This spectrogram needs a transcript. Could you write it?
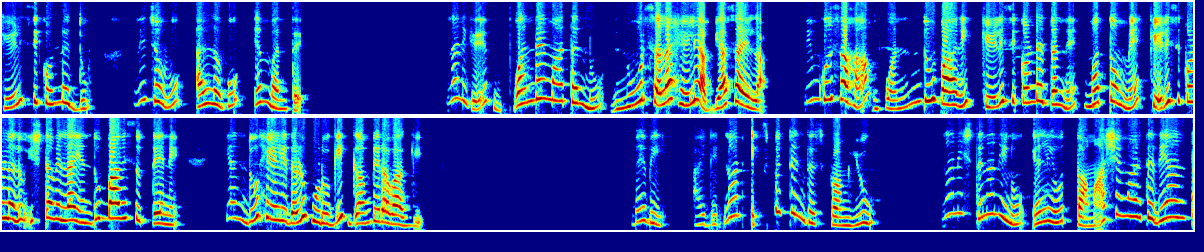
ಕೇಳಿಸಿಕೊಂಡದ್ದು ನಿಜವೂ ಅಲ್ಲವೋ ಎಂಬಂತೆ. ನನಗೆ ಒಂದೇ ಮಾತನ್ನು ನೂರ್ ಸಲ ಹೇಳಿ ಅಭ್ಯಾಸ ಇಲ್ಲ. ನಿಮ್ಗೂ ಸಹ ಒಂದು ಬಾರಿ ಕೇಳಿಸಿಕೊಂಡದ್ದನ್ನೇ ಮತ್ತೊಮ್ಮೆ ಕೇಳಿಸಿಕೊಳ್ಳಲು ಇಷ್ಟವಿಲ್ಲ ಎಂದು ಭಾವಿಸುತ್ತೇನೆ ಎಂದು ಹೇಳಿದಳು ಹುಡುಗಿ ಗಂಭೀರವಾಗಿ. Baby I did not expecting this from you ನಾನಿಷ್ಟ ದಿನ ನೀನು ಎಲ್ಲಿಯೂ ತಮಾಷೆ ಮಾಡ್ತಿದ್ಯಾ ಅಂತ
